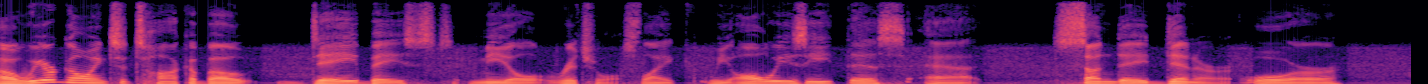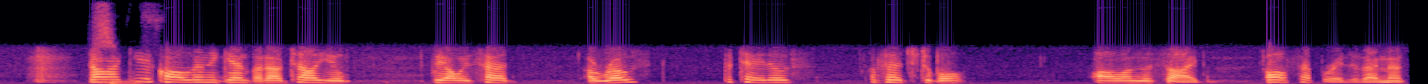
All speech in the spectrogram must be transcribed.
Uh, we are going to talk about day based meal rituals. Like we always eat this at Sunday dinner or. No, I can't call in again, but I'll tell you, we always had a roast, potatoes, a vegetable, all on the side, all separated. I meant.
